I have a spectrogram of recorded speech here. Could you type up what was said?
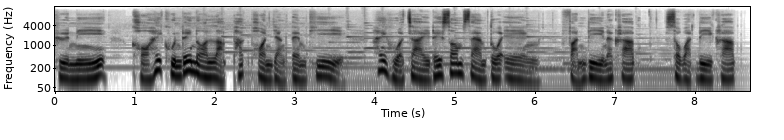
คืนนี้ ขอให้คุณได้นอนหลับพักผ่อนอย่างเต็มที่ ให้หัวใจได้ซ่อมแซมตัวเอง ฝันดีนะครับ สวัสดีครับ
